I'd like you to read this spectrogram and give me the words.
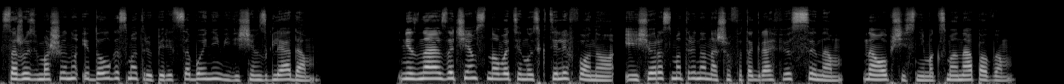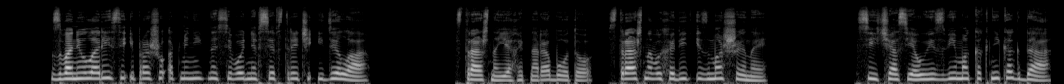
Сажусь в машину и долго смотрю перед собой невидящим взглядом. Не знаю, зачем снова тянусь к телефону, и еще раз смотрю на нашу фотографию с сыном, на общий снимок с Манаповым. Звоню Ларисе и прошу отменить на сегодня все встречи и дела. Страшно ехать на работу, страшно выходить из машины. Сейчас я уязвима как никогда.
